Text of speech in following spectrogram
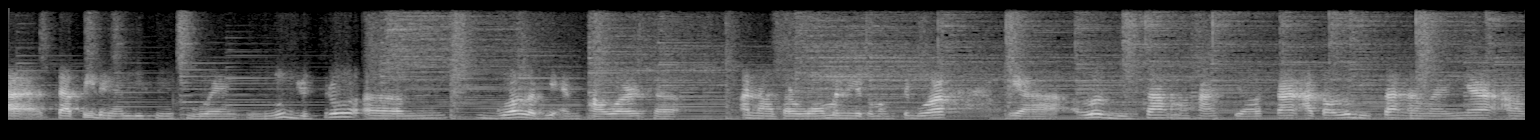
uh, tapi dengan bisnis gue yang ini justru um, gue lebih empower ke another woman gitu. Maksudnya gue ya lo bisa menghasilkan atau lo bisa namanya uh,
